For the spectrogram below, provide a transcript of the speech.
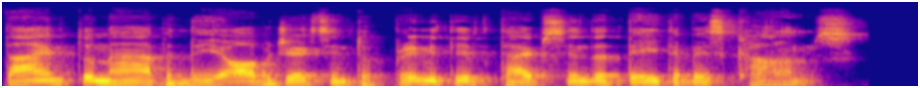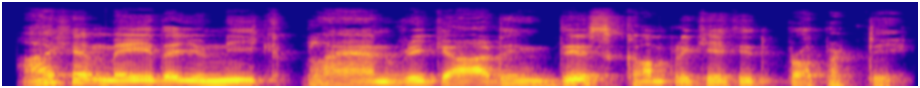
Time to map the objects into primitive types in the database columns. I have made a unique plan regarding this complicated property.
